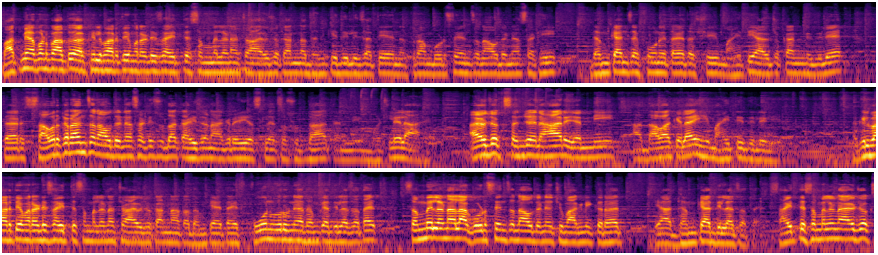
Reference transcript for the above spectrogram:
बातमी आपण पाहतोय अखिल भारतीय मराठी साहित्य संमेलनाच्या आयोजकांना धमकी दिली जाते. नथुराम गोडसे यांचं नाव देण्यासाठी धमक्यांचे फोन येत आहेत अशी माहिती आयोजकांनी दिली आहे. तर सावरकरांचं नाव देण्यासाठी सुद्धा काही जण आग्रही असल्याचं सुद्धा त्यांनी म्हटलेलं आहे. आयोजक संजय नहार यांनी हा दावा केलाय ही माहिती दिलेली आहे. अखिल भारतीय मराठी साहित्य संमेलनाच्या आयोजकांना आता धमक्या येत आहेत. फोनवरून या धमक्या दिल्या जात आहेत. संमेलनाला गोडसेंचं नाव देण्याची मागणी करत या धमक्या दिल्या जात आहेत. साहित्य संमेलन आयोजक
